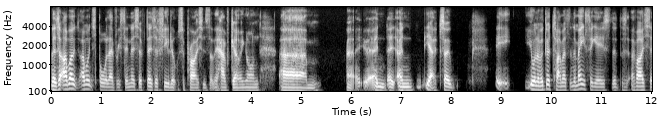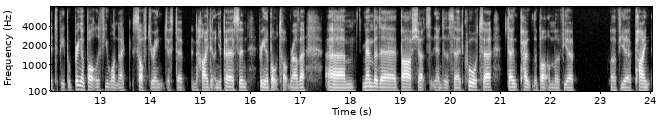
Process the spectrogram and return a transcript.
there's, I won't, I won't spoil everything. There's a, there's a few little surprises that they have going on, um, uh, and and yeah. So it, you will have a good time. I think the main thing is that as I've said to people, bring a bottle if you want a soft drink, just to and hide it on your person. Bring a bottle top rather. Um, remember the bar shuts at the end of the third quarter. Don't poke the bottom of your of your pint.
